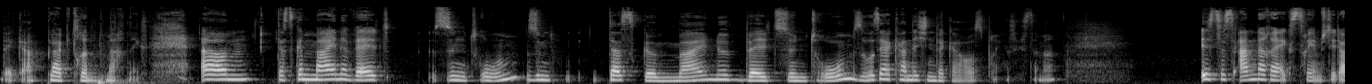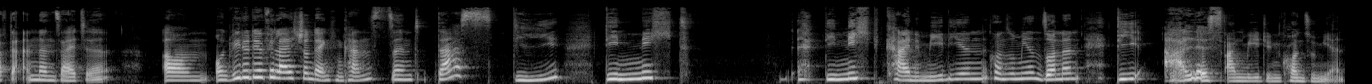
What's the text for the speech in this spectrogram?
Wecker, bleibt drin, macht nichts. Ähm, das gemeine Weltsyndrom, das gemeine Weltsyndrom, so sehr kann ich einen Wecker rausbringen, siehst du mal, ist das andere Extrem, steht auf der anderen Seite. Ähm, und wie du dir vielleicht schon denken kannst, sind das die, die nicht, die nicht keine Medien konsumieren, sondern die alles an Medien konsumieren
